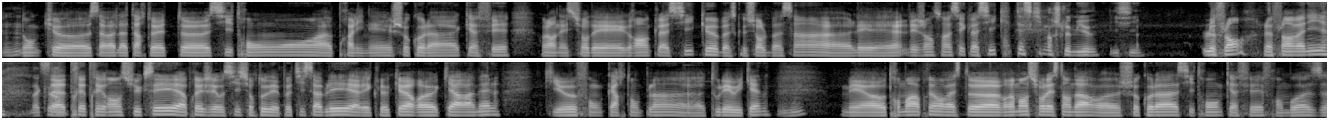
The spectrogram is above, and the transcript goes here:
Mhm. Donc, euh, ça va de la tartelette euh, citron, à praliné, chocolat, café. Voilà, on est sur des grands classiques euh, parce que sur le bassin, euh, les, les gens sont assez classiques. Qu'est-ce qui marche le mieux ici? Le flan, le flan vanille, c'est un très très grand succès. Après, j'ai aussi surtout des petits sablés avec le cœur euh, caramel qui eux font carton plein euh, tous les week-ends. Mhm. Mais euh, autrement, après, on reste euh, vraiment sur les standards euh, chocolat, citron, café, framboise.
